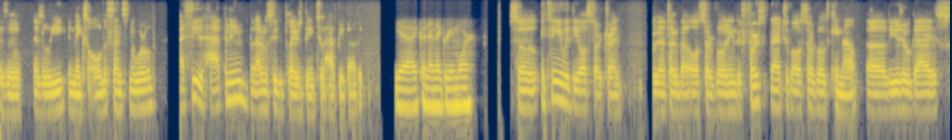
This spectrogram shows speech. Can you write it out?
as a as a league, it makes all the sense in the world. I see it happening, but I don't see the players being too happy about it. Yeah, I couldn't agree more. So, continue with the All Star trend. We're going to talk about All Star voting. The first batch of All Star votes came out. Uh, the usual guys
